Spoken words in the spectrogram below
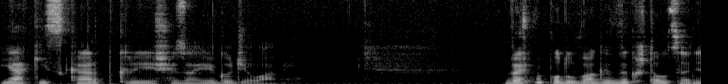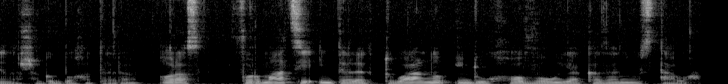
jaki skarb kryje się za jego dziełami. Weźmy pod uwagę wykształcenie naszego bohatera oraz formację intelektualną i duchową, jaka za nim stała.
